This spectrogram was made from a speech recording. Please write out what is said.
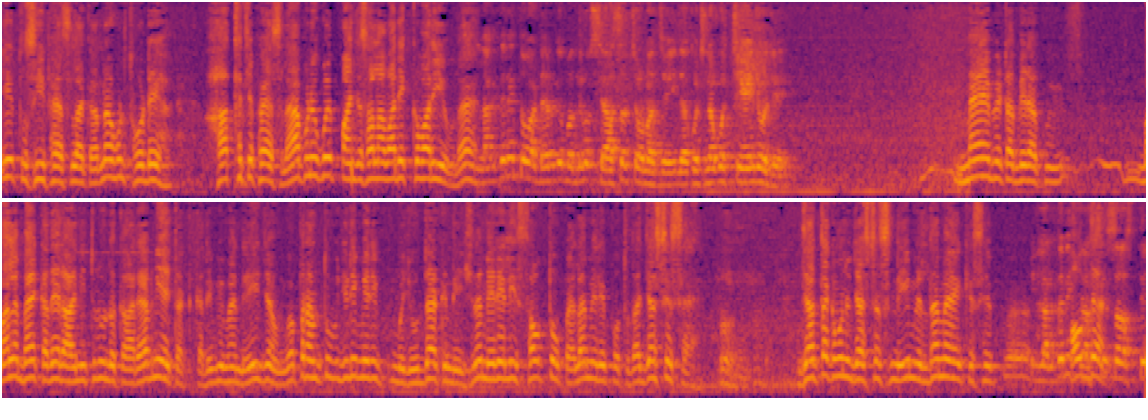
ਇਹ ਤੁਸੀਂ ਫੈਸਲਾ ਕਰਨਾ। ਹੁਣ ਤੁਹਾਡੇ ਹੱਥ 'ਚ ਫੈਸਲਾ। ਆਪਣੇ ਕੋਲੇ 5 ਸਾਲਾਂ ਬਾਅਦ ਇੱਕ ਵਾਰੀ ਆਉਂਦਾ ਹੈ। ਲੱਗਦੇ ਨੇ ਤੁਹਾਡੇ ਵਰਗੇ ਬੰਦੇ ਨੂੰ ਸਿਆਸਤ ਚ ਆਉਣਾ ਚਾਹੀਦਾ ਕੁਝ ਨਾ ਕੁਝ ਚੇਂਜ ਹੋ ਜੇ। ਮੈਂ ਬੇਟਾ ਮੇਰਾ ਕੋਈ ਮਤਲਬ ਮੈਂ ਕਦੇ ਰਾਜਨੀਤੀ ਨੂੰ ਨਕਾਰਿਆ ਵੀ ਨਹੀਂ ਅਜੇ ਤੱਕ ਕਦੇ ਵੀ ਮੈਂ ਨਹੀਂ ਜਾਊਂਗਾ ਪਰੰਤੂ ਜਿਹੜੀ ਮੇਰੀ ਮੌਜੂਦਾ ਕੰਡੀਸ਼ਨ ਹੈ ਮੇਰੇ ਲਈ ਸਭ ਤੋਂ ਪਹਿਲਾਂ ਮੇਰੇ ਪੁੱਤ ਦਾ ਜਸਟਿਸ ਹੈ। ਜਦ ਤੱਕ ਮੈਨੂੰ ਜਸਟਿਸ ਨਹੀਂ ਮਿਲਦਾ ਮੈਂ ਕਿਸੇ ਲੱਗਦਾ ਨਹੀਂ ਅਹੁਦੇ- ਜਸਟਿਸ ਵਾਸਤੇ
